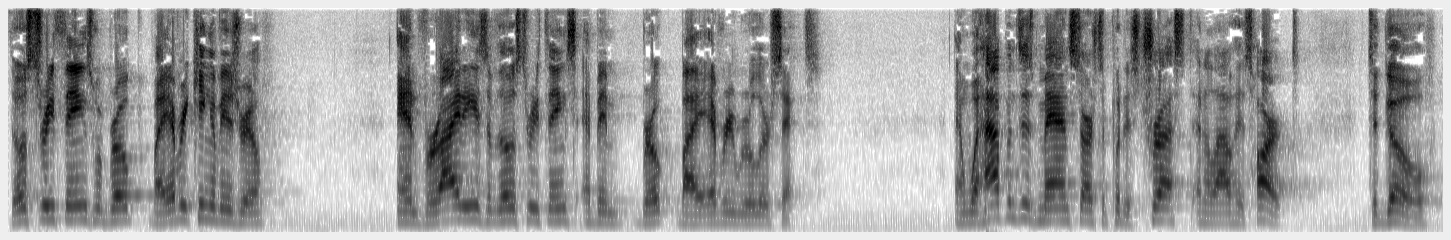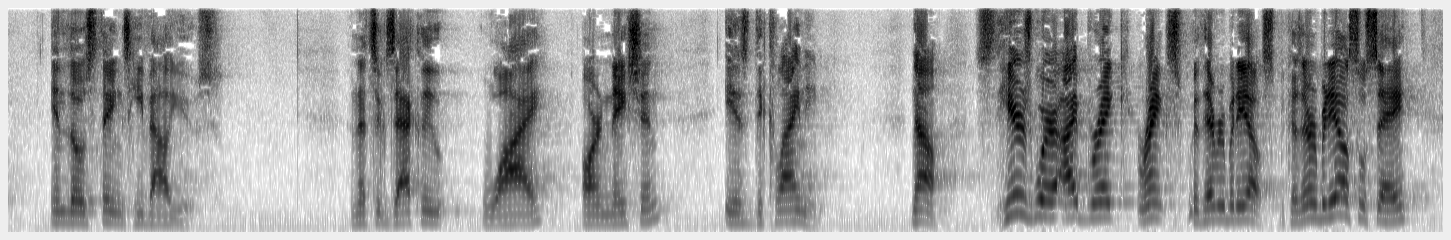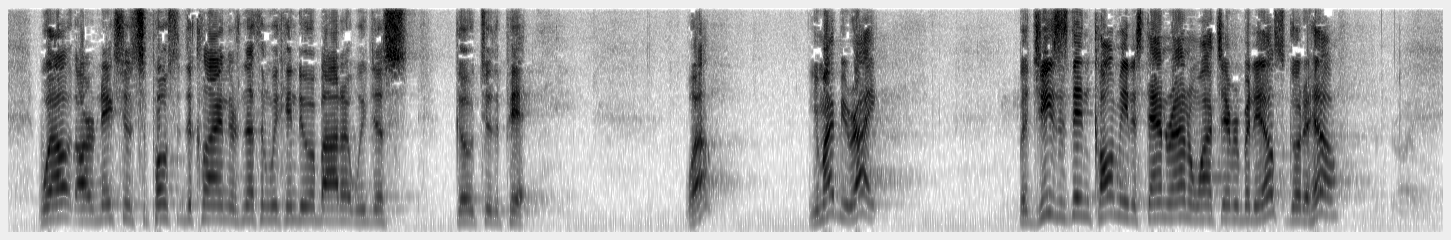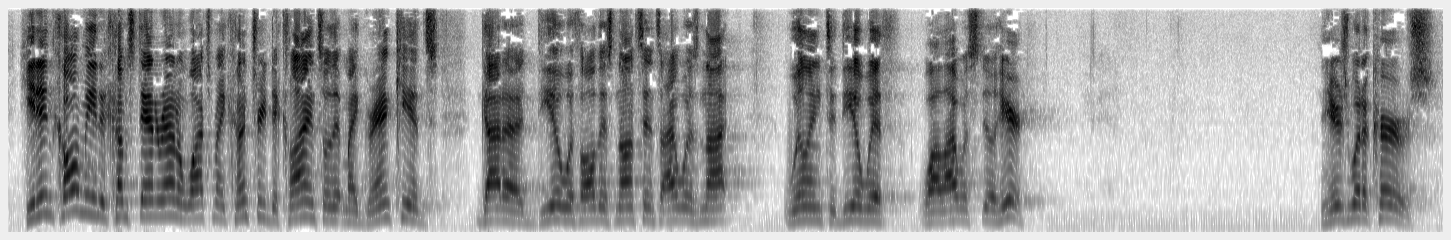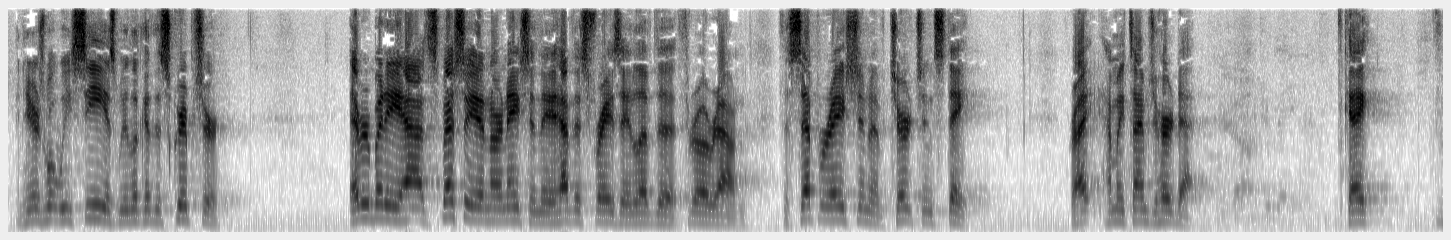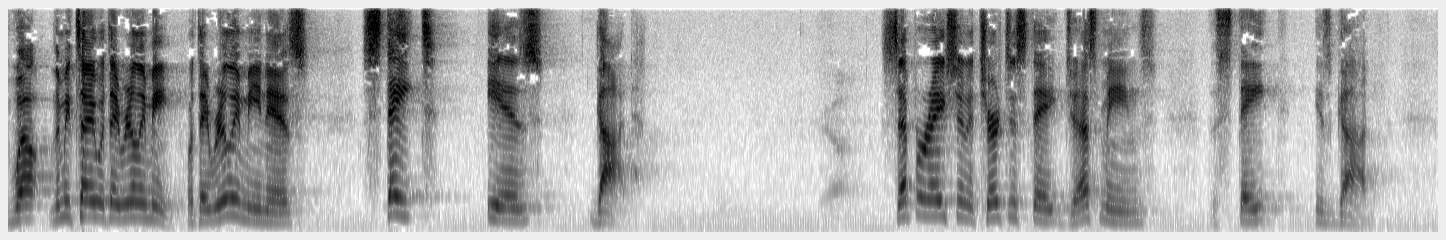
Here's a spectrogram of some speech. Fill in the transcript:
Those three things were broke by every king of Israel, and varieties of those three things have been broke by every ruler since. And what happens is man starts to put his trust and allow his heart to go in those things he values. And that's exactly why our nation is declining. Now, here's where I break ranks with everybody else because everybody else will say, well, our nation is supposed to decline. There's nothing we can do about it. We just go to the pit. Well, you might be right. But Jesus didn't call me to stand around and watch everybody else go to hell. He didn't call me to come stand around and watch my country decline so that my grandkids got to deal with all this nonsense I was not willing to deal with while I was still here. And here's what occurs, and here's what we see as we look at the scripture. Everybody has, especially in our nation, they have this phrase they love to throw around the separation of church and state. Right? How many times you heard that? Okay. Well, let me tell you what they really mean. What they really mean is state is God. Separation of church and state just means the state is God.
